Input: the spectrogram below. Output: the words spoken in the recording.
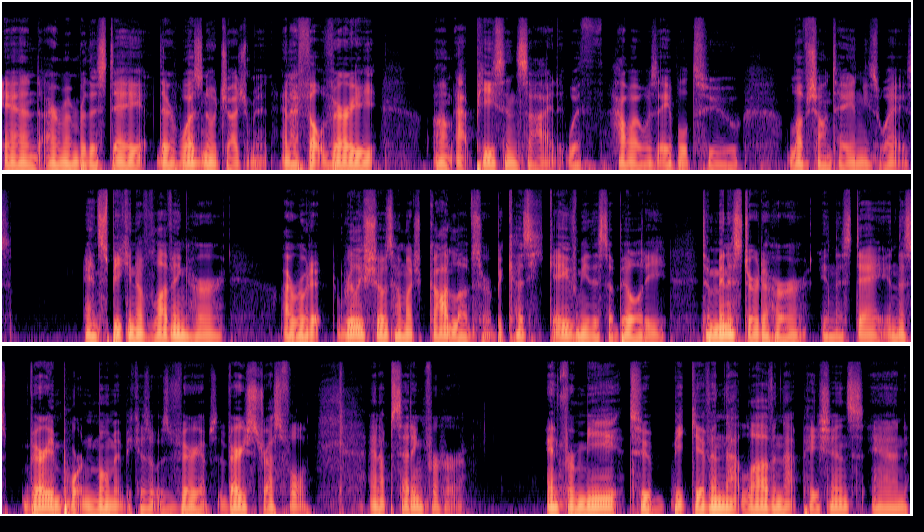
and I remember this day there was no judgment, and I felt very um, at peace inside with how I was able to love Shantae in these ways. And speaking of loving her, I wrote it really shows how much God loves her because He gave me this ability to minister to her in this day, in this very important moment, because it was very, very stressful and upsetting for her. And for me to be given that love and that patience, and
